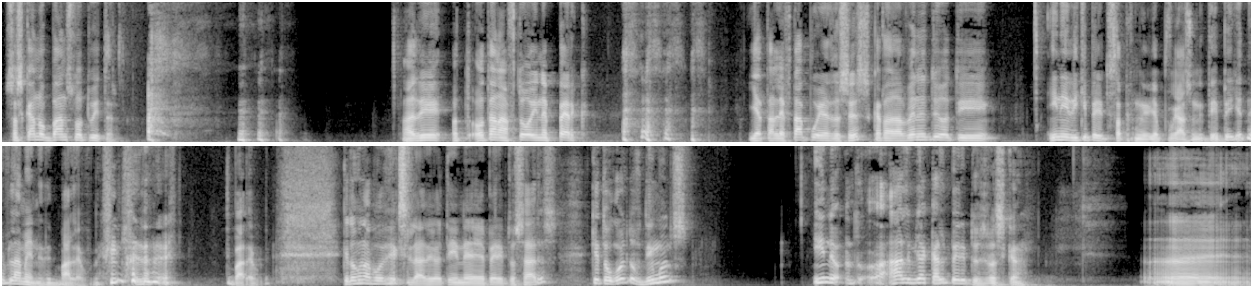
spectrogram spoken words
σας κάνω ban στο Twitter δηλαδή όταν αυτό είναι perk για τα λεφτά που έδωσες καταλαβαίνετε ότι είναι ειδική περίπτωση στα παιχνίδια που βγάζουν οι τύποι γιατί είναι βλαμμένοι, δεν την παλεύουν. την παλεύουν. Και το έχουν αποδείξει δηλαδή ότι είναι περίπτωσάρες και το World of Demons είναι άλλη μια καλή περίπτωση βασικά. Ε,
